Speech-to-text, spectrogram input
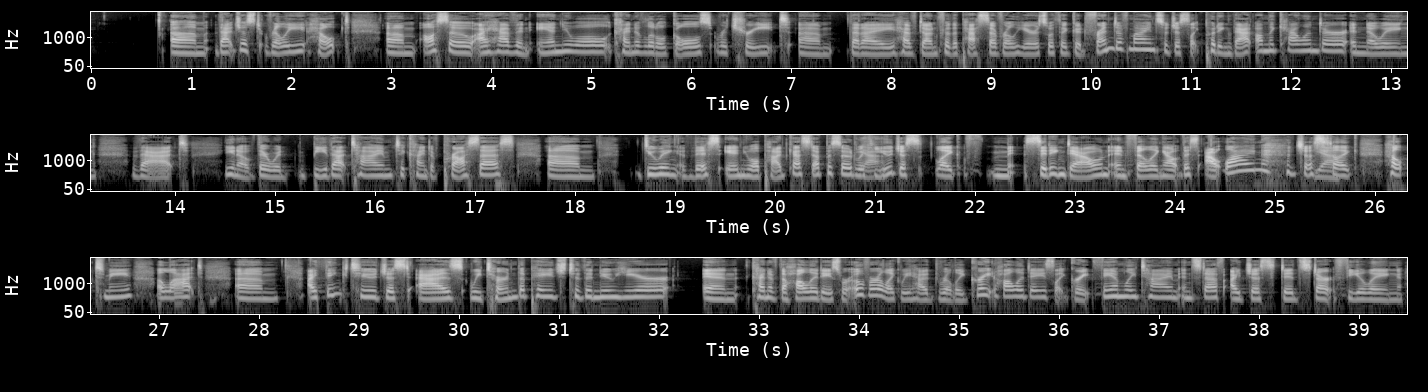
um, that just really helped. Um, also, I have an annual kind of little goals retreat um, that I have done for the past several years with a good friend of mine. So, just like putting that on the calendar and knowing that, you know, there would be that time to kind of process. Doing this annual podcast episode with yeah. you just like m- sitting down and filling out this outline just yeah. like helped me a lot um i think too just as we turned the page to the new year and kind of the holidays were over like we had really great holidays like great family time and stuff i just did start feeling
